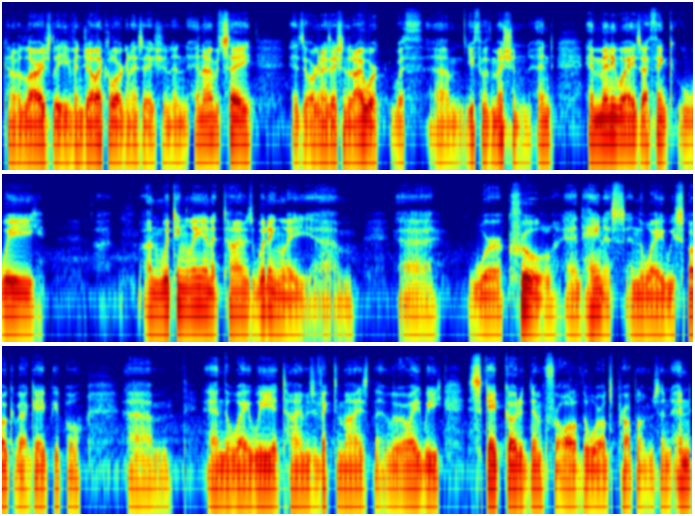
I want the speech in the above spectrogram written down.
kind of a largely evangelical organization. And, and I would say, it's the organization that I work with, um, Youth with Mission. And in many ways, I think we unwittingly and at times wittingly um, uh, were cruel and heinous in the way we spoke about gay people. Um, and the way we at times victimized them, the way we scapegoated them for all of the world's problems. And and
